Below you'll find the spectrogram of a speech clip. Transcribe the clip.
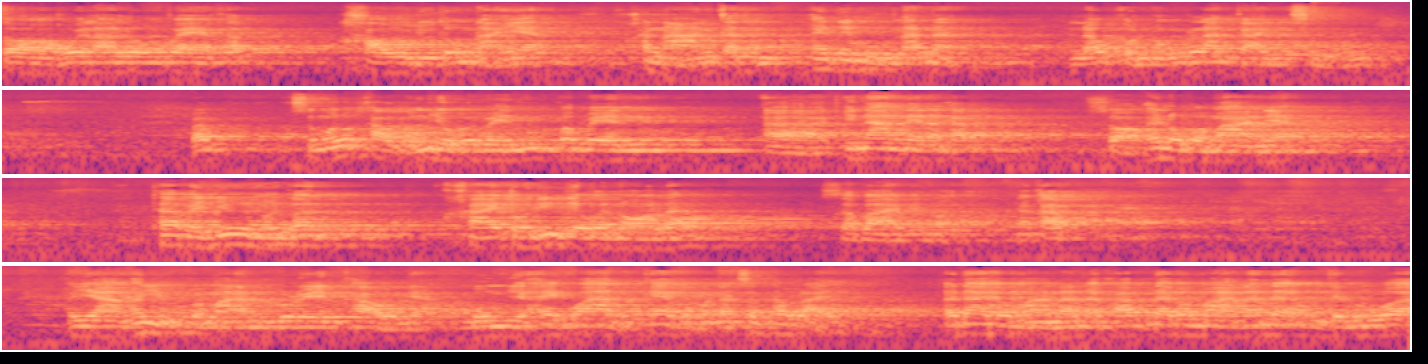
ศอกเวลาลงไปครับ เข่าอยู่ตรงไหนอะขนานกันให้ได้มุมนั้นอะ แล้วผลของร่างกายจะสูงครับสมมติว่าเข่าผมอยู่บริเวณบริเวณที่นั่งเนี่ยนะครับ ศอกให้ลงประมาณเนี้ยถ้าไปยืดมันก็คลายตัวนี้เดียวกันนอนแล้ว สบายไปหน่อยนะครับ พยายามให้อยู่ประมาณบริเวณเข่าเนี่ยมุมอย่าให้กว้างแค่ประมาณนั้นสักเท่าไหร่ ถ้าได้ประมาณนั้นนะครับ ได้ประมาณนั้นเนี่ยคุณจะรู้ว่า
